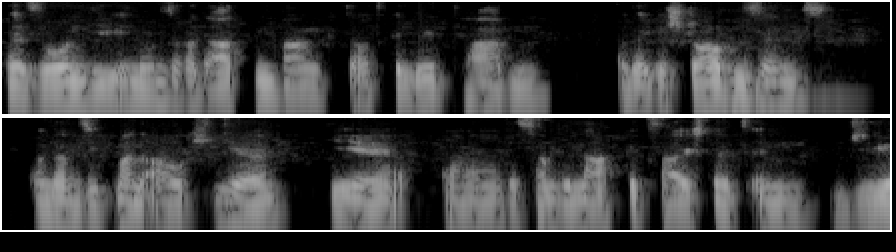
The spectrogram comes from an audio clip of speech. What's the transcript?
Personen, die in unserer Datenbank dort gelebt haben oder gestorben sind. Und dann sieht man auch hier, die, äh, das haben wir nachgezeichnet in äh,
